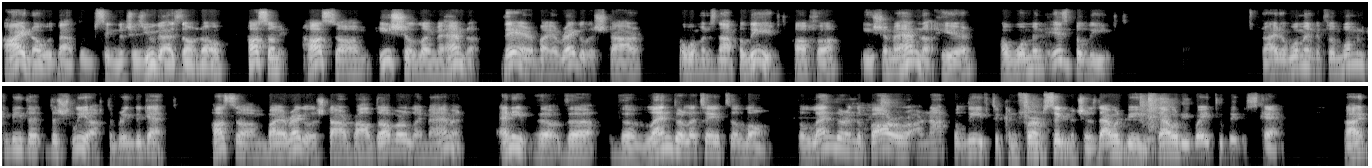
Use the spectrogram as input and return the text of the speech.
I know about the signatures you guys don't know. Hasam Hasam Isha Mehemna. There, by a regular star, a woman's not believed. Hacha Isha Mehemna. Here, a woman is believed. Right? A woman, if a woman can be the, the shliach to bring the get. Hasam by a regular star, Baldavar Mehemen. Any the the the lender, let's say it's a loan. The lender and the borrower are not believed to confirm signatures. That would be that would be way too big a scam. Right?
